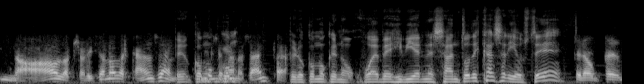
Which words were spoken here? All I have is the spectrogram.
No, los chorizos no descansan Pero ¿cómo- en Semana? Santa. Pero como que no, jueves y viernes santo descansaría usted. Pero, pero,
